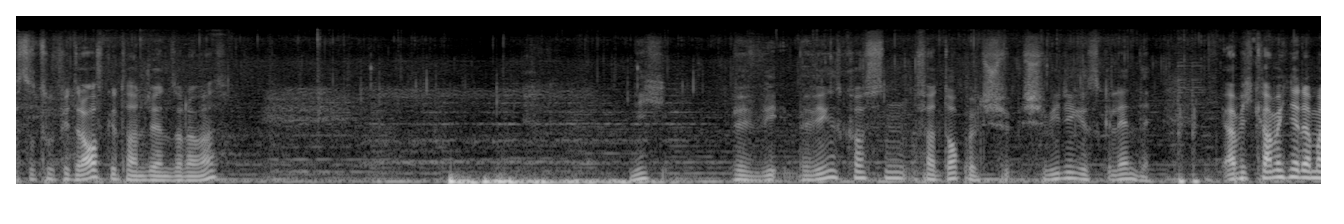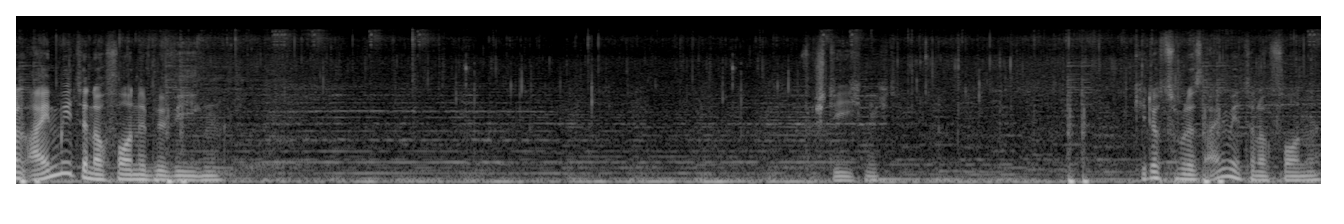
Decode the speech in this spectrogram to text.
Hast du zu viel draufgetan, Jens, oder was? Nicht Bewe Bewegungskosten verdoppelt. Sch schwieriges Gelände. Aber ich kann mich nicht einmal einen Meter nach vorne bewegen. Verstehe ich nicht. Geh doch zumindest einen Meter nach vorne.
